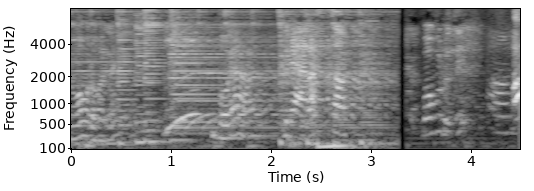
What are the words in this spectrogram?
영화 보러 갈래? 음, 뭐야? 그래 알았어. 뭐 부르지? 어.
